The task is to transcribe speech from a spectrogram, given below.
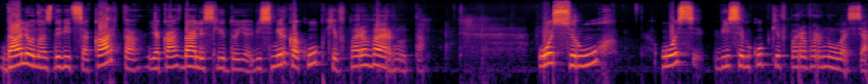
Далі у нас, дивіться, карта, яка далі слідує. Вісьмірка кубків перевернута. Ось рух, ось вісім кубків перевернулося.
